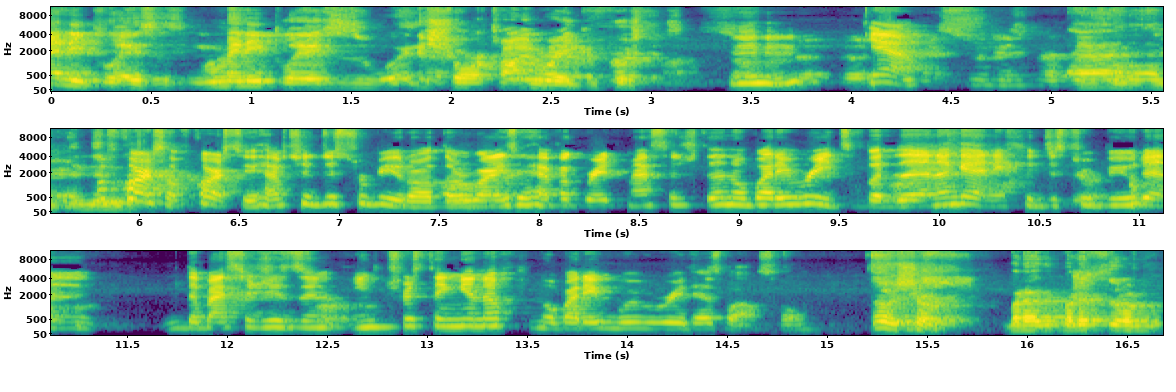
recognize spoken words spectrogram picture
many places, many places in a short time where you can push this. Mhm. Yeah. And, and, and Of course, of course, you have to distribute. Otherwise, you have a great message that nobody reads. But then again, if you distribute and the message isn't interesting enough, nobody will read as well. So oh sure, but I, but it's sort of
